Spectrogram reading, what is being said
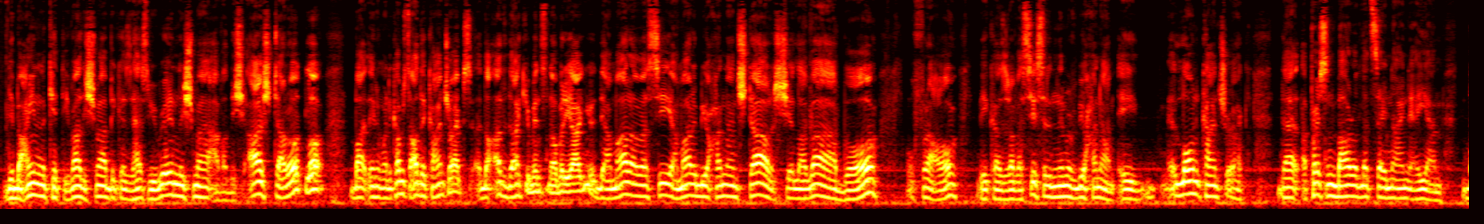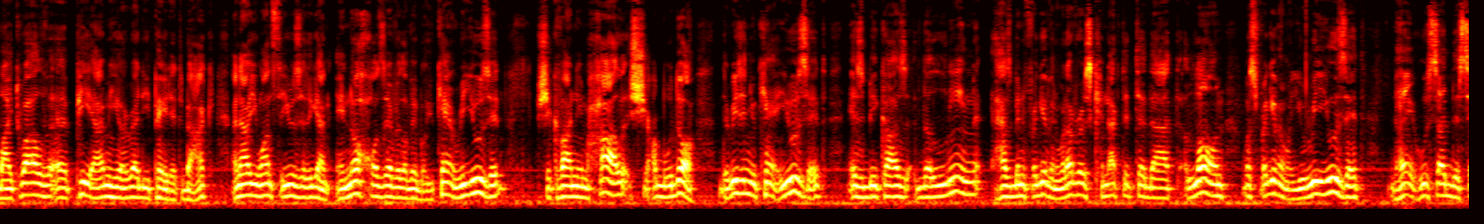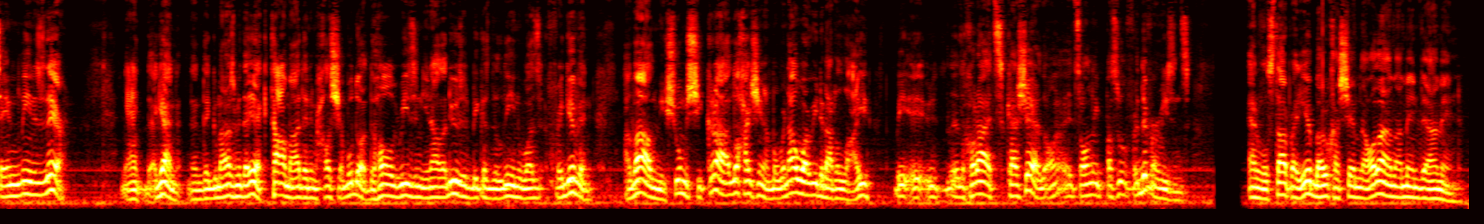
because it has to be written lishma, aval bish'ash tarot lo. But when it comes to other contracts, the other documents, nobody argued. The Amar Rav Assi, Amar Rabbi Yohanan shtar shelava bo ufra'o, because Rav Assi said in the name of Yohanan, a, a loan contract that a person borrowed, let's say 9 a.m. By 12 uh, p.m., he already paid it back, and now he wants to use it again. You can't reuse it nimhal. The reason you can't use it is because the lien has been forgiven. Whatever is connected to that loan was forgiven. When you reuse it, hey, who said the same lien is there? And again, then the Gemara is medayek. Ta'amad and imhal shi'abudo. The whole reason you're not allowed to use it because the lien was forgiven. Aval mishum shikra But we're not worried about a lie. Eh, eh, it's kasher. It's only pasul for different reasons. And we'll stop right here. Baruch Hashem la'olam. Amen ve'amen.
